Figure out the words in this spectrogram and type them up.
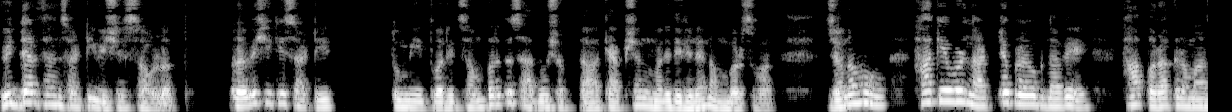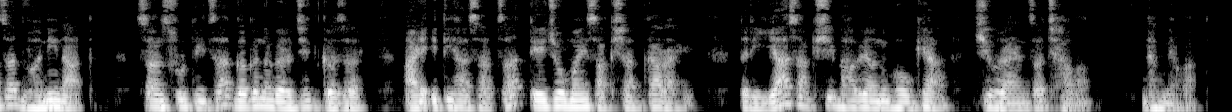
विद्यार्थ्यांसाठी विशेष सवलत. प्रवेशिकेसाठी तुम्ही त्वरित संपर्क साधू शकता कॅप्शनमध्ये दिलेल्या नंबर्सवर. जनहो हा केवळ नाट्यप्रयोग नव्हे हा पराक्रमाचा ध्वनीनाद. संस्कृतीचा गगनगर्जित गजर आणि इतिहासाचा तेजोमय साक्षात्कार आहे. तर या साक्षी भावे अनुभव घ्या. शिवरायांचा छावा. धन्यवाद.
